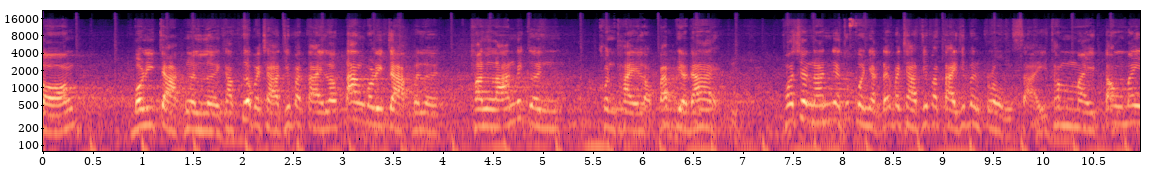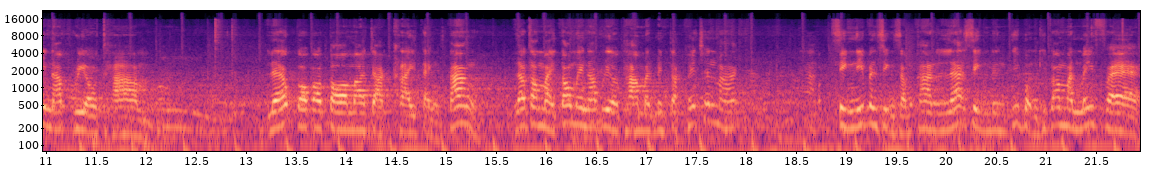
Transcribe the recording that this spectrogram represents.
สองบริจาคเงินเลยครับ เพื่อประชาธิปไตยเราตั้งบริจาคไปเลยพันล้านไม่เกินคนไทยหรอกแป๊บเดียวได้ เพราะฉะนั้นเนี่ยทุกคนอยากได้ประชาธิปไตยที่มันโปร่งใสทำไมต้องไม่นับเรียลไทม์แล้วกกตมาจากใครแต่งตั้ง แล้วทำไมต้องไม่นับเรียลไทม์มันเป็นตัด question mark ค่ะสิ่สิ่งนี้เป็นสิ่งสำคัญและสิ่งหนึ่งที่ผมคิดว่ามันไม่แฟร์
